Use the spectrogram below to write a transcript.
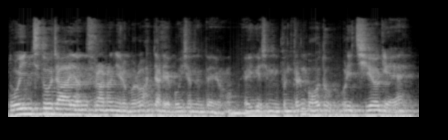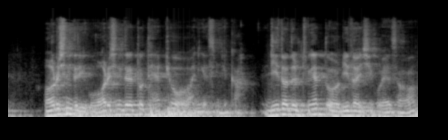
노인 지도자 연수라는 이름으로 한 자리에 모이셨는데요. 여기 계신 분들은 모두 우리 지역의 어르신들이고 어르신들의 또 대표 아니겠습니까? 리더들 중에 또 리더이시고 해서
